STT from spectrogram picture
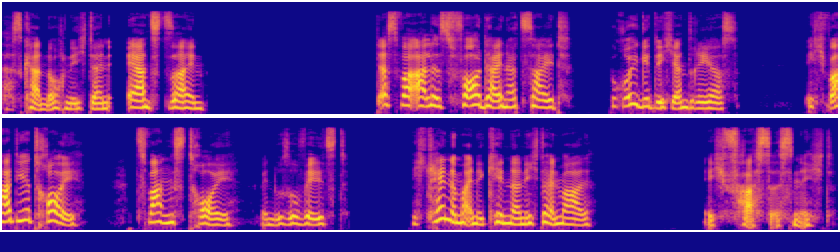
Das kann doch nicht dein Ernst sein. Das war alles vor deiner Zeit. Beruhige dich, Andreas. Ich war dir treu, zwangstreu, wenn du so willst. Ich kenne meine Kinder nicht einmal. Ich fasse es nicht.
